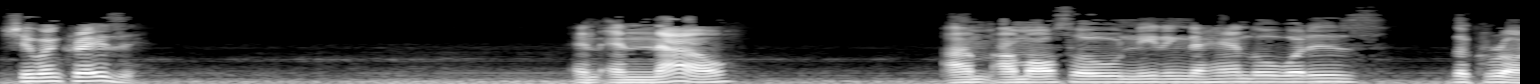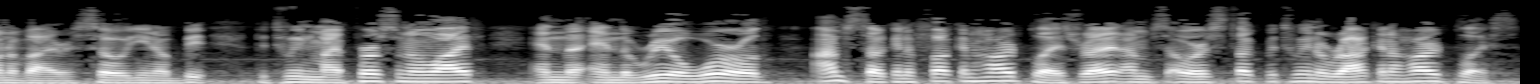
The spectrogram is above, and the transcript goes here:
She went crazy. And and now, I'm I'm also needing to handle what is the coronavirus. So you know, be, between my personal life and the and the real world, I'm stuck in a fucking hard place, right? I'm or stuck between a rock and a hard place.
